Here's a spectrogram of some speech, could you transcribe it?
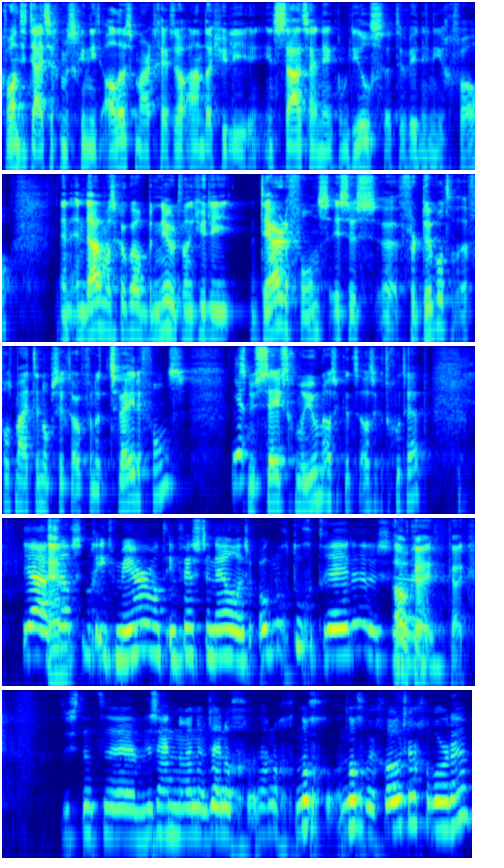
kwantiteit zegt misschien niet alles, maar het geeft wel aan dat jullie in staat zijn, denk ik, om deals eh, te winnen in ieder geval. En, en daarom was ik ook wel benieuwd, want jullie derde fonds is dus uh, verdubbeld, eh, volgens mij ten opzichte ook van het tweede fonds. Het is nu 70 miljoen, als ik het, als ik het goed heb. Ja, zelfs nog iets meer, want InvestNL is ook nog toegetreden. Dus, uh... Oké, okay, kijk. Dus dat, we zijn, we zijn nog, nog, nog, nog weer groter geworden.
